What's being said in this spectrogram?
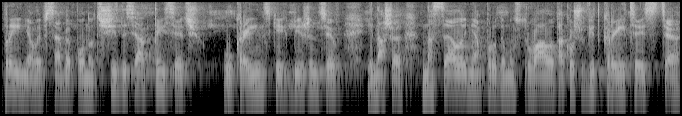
прийняли в себе понад 60 тисяч українських біженців, і наше населення продемонструвало також відкритість е,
